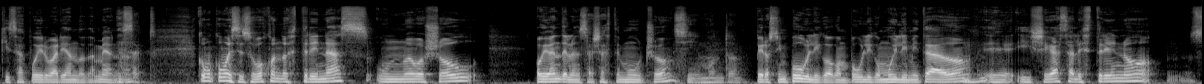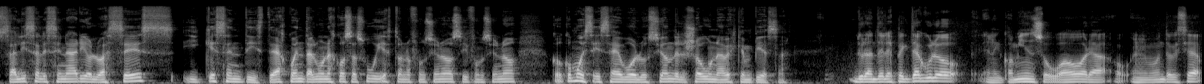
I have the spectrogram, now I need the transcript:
quizás puede ir variando también. ¿no? Exacto. ¿Cómo, ¿Cómo es eso? Vos cuando estrenás un nuevo show, obviamente lo ensayaste mucho, Sí, un montón. pero sin público, con público muy limitado, eh, y llegás al estreno, salís al escenario, lo haces, y ¿qué sentís? ¿Te das cuenta algunas cosas? Uy, esto no funcionó, sí funcionó. ¿Cómo- ¿Cómo es esa evolución del show una vez que empieza? Durante el espectáculo, en el comienzo o ahora, o en el momento que sea,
